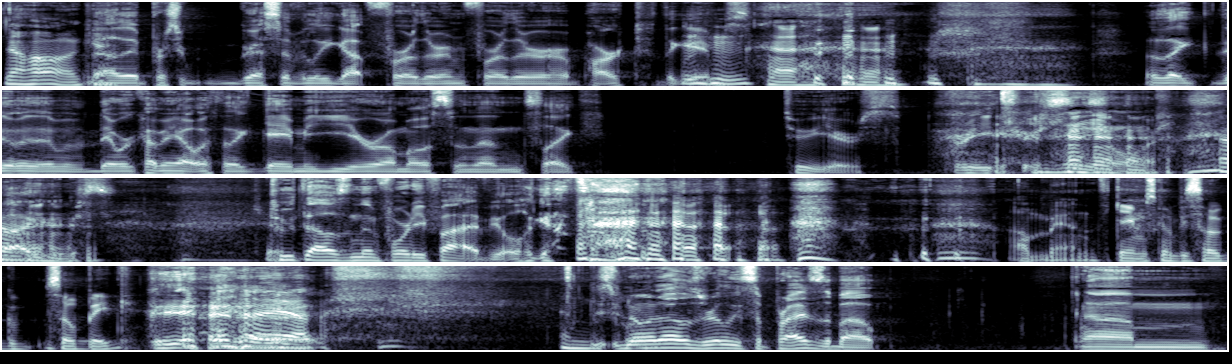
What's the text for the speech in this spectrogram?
Jaha, okej. Now they progressively got further and further apart. The mm-hmm. games. It was like they, were- they were coming out with a game a year almost, and then it's like two years, three years, five years. 2045, you'll get. Oh man, the game's gonna be so so big. ja. Ändå You know what I was really surprised about? Um,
